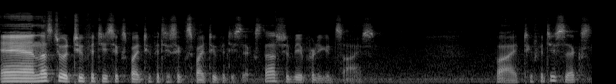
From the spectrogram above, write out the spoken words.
And let's do a 256 by 256 by 256. That should be a pretty good size. By 256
